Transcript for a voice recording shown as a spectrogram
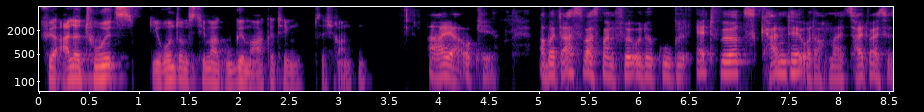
für alle Tools, die rund ums Thema Google Marketing sich ranken. Ah ja, okay. Aber das, was man früher unter Google AdWords kannte oder auch mal zeitweise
